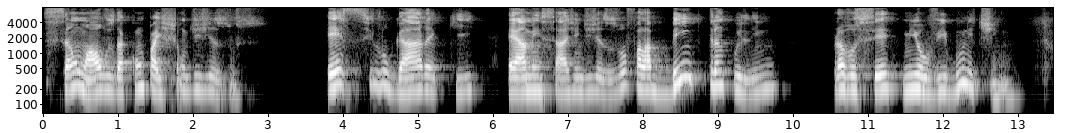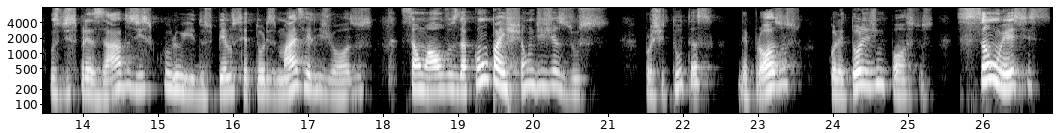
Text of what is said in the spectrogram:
são alvos da compaixão de Jesus. Esse lugar aqui é a mensagem de Jesus. Vou falar bem tranquilinho para você me ouvir bonitinho. Os desprezados e excluídos pelos setores mais religiosos são alvos da compaixão de Jesus. Prostitutas, leprosos, coletores de impostos, são esses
